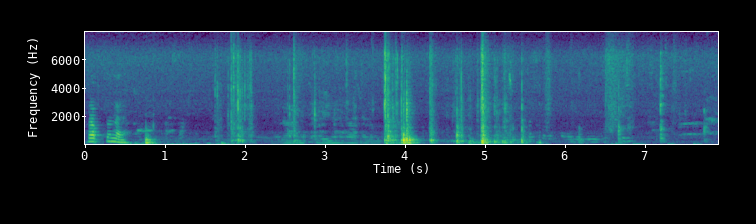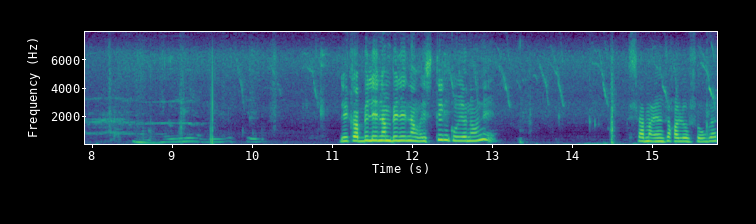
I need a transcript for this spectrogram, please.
Sarap to na. Di ka bili ng bili ng sting, Kuya Noni. Sama yun sa kalusugan.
